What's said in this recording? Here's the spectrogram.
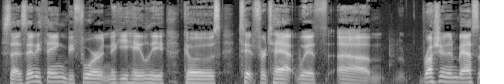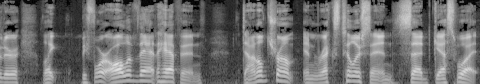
says anything, before Nikki Haley goes tit for tat with um, Russian ambassador, like before all of that happened, Donald Trump and Rex Tillerson said, "Guess what?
